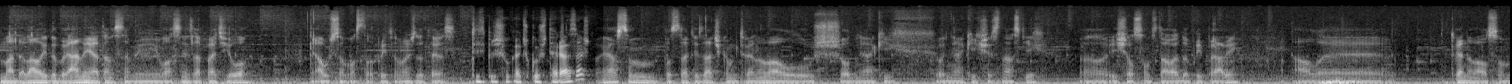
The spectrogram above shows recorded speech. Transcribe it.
ma dávali do brány a tam sa mi vlastne zapáčilo. A už som ostal pri tom až doteraz. Ty si prišiel kačku už teraz až? Ja som v podstate začkom trénoval už od nejakých, od nejakých 16. Uh, išiel som stále do prípravy, ale trénoval som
